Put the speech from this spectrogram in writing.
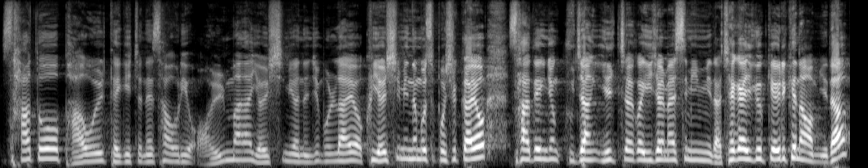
사도 바울 되기 전에 사울이 얼마나 열심히 였는지 몰라요. 그 열심히 있는 모습 보실까요? 사도행전 9장 1절과 2절 말씀입니다. 제가 읽을게요. 이렇게 나옵니다.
